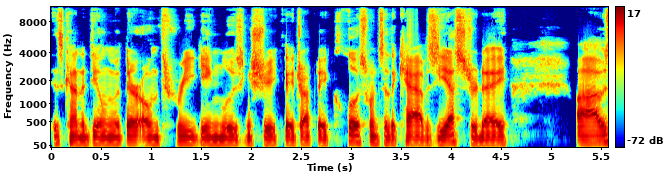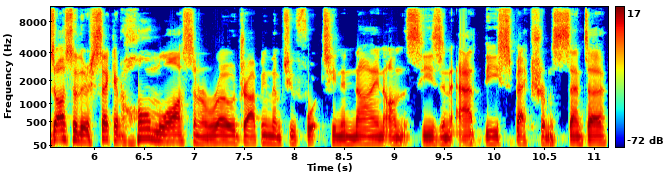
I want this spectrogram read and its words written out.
is kind of dealing with their own three game losing streak. They dropped a close one to the Cavs yesterday. Uh, it was also their second home loss in a row, dropping them to 14 and 9 on the season at the Spectrum Center.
